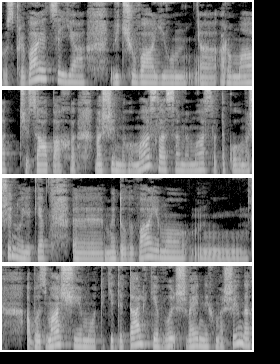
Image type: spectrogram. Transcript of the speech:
розкривається. Я відчуваю аромат чи запах машинного масла, саме масла такого машинного, яке е, ми доливаємо або змащуємо такі детальки в швейних машинах,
